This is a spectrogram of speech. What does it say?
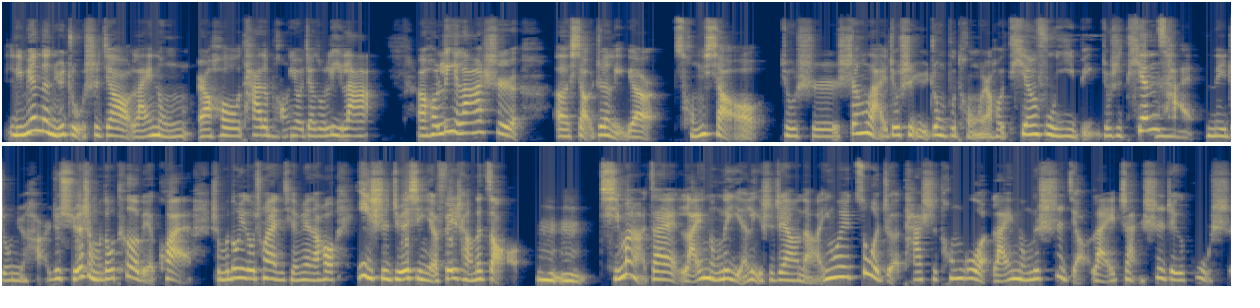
里面的女主是叫莱农，然后她的朋友叫做莉拉，然后莉拉是呃小镇里边从小。就是生来就是与众不同，然后天赋异禀，就是天才那种女孩，就学什么都特别快，什么东西都冲在你前面，然后意识觉醒也非常的早。嗯嗯，起码在莱农的眼里是这样的啊，因为作者他是通过莱农的视角来展示这个故事，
